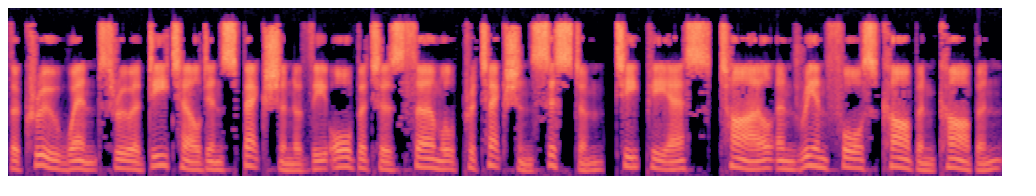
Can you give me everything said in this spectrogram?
the crew went through a detailed inspection of the orbiter's thermal protection system TPS tile and reinforced carbon-carbon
